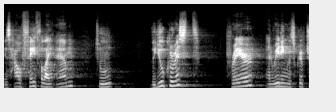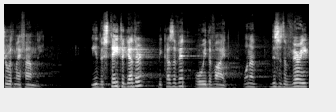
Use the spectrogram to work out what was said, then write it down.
is how faithful I am to the Eucharist prayer and reading the scripture with my family. We either stay together because of it or we divide. One of, this is a very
